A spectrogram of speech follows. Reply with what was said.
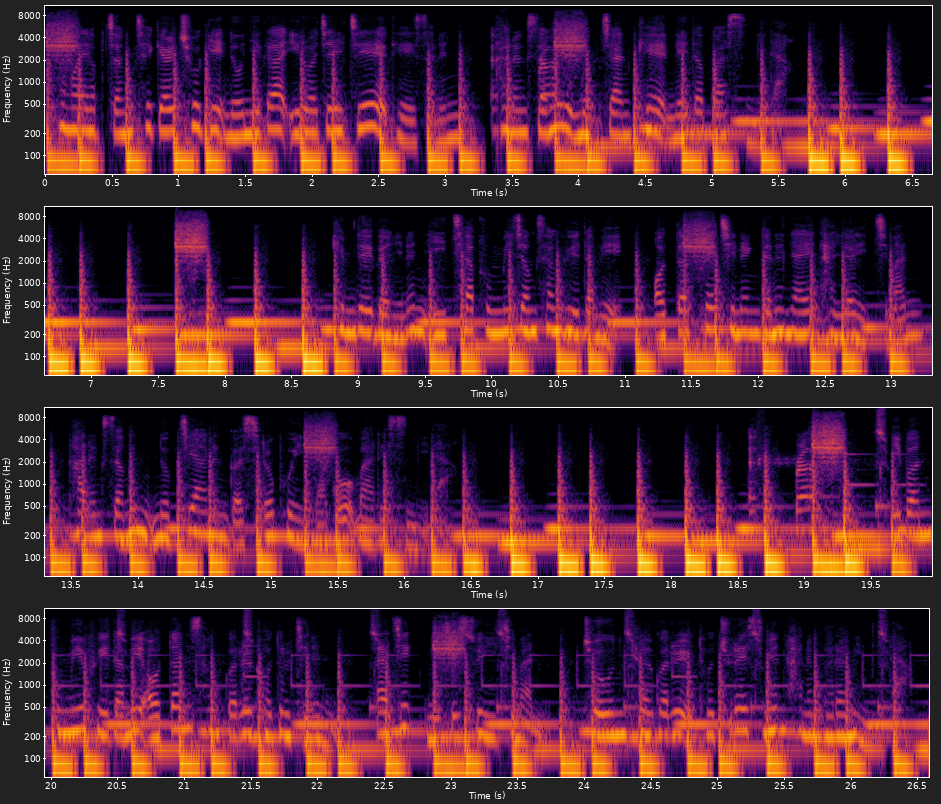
평화협정 체결 초기 논의가 이뤄질지에 대해서는 가능성을 묻지 않게 내다봤습니다. 대변인은 2차 북미 정상회담이 어떻게 진행되느냐에 달려 있지만 가능성은 높지 않은 것으로 보인다고 말했습니다. 이번 북미 회담이 어떤 성과를 거둘지는 아직 미지수이지만 좋은 결과를 도출했으면 하는 바람입니다.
